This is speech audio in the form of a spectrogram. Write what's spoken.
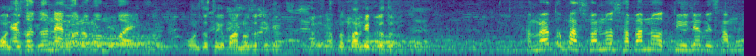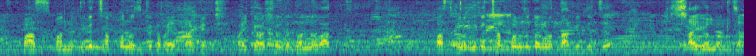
পঞ্চাশ একজন একরকম কয় পঞ্চাশ থেকে বান্ন হাজার টাকা। আপনার টার্গেট কত? আমরা তো পাঁচপান্ন ছাপান্ন অতি হইলে বেছামো পাঁচ পান্ন থেকে ছাপ্পান্ন হাজার টাকা ভাই টার্গেট ভাইকে অসংখ্য ধন্যবাদ। পাঁচপান্ন থেকে ছাপ্পান্ন হাজার টাকা টার্গেট দিচ্ছে। সাইওয়াল বাচ্চা।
